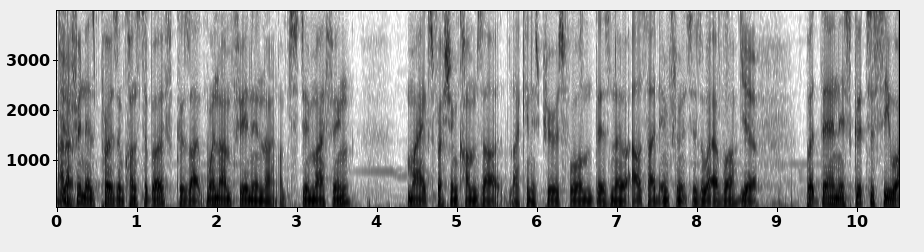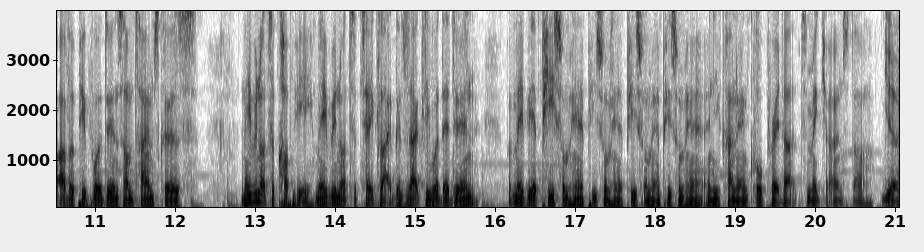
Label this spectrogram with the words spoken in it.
And Yeah. I think there's pros and cons to both because like when I'm feeling like I'm just doing my thing, my expression comes out like in its purest form. There's no outside influences or whatever. Yeah. But then it's good to see what other people are doing sometimes because maybe not to copy, maybe not to take like exactly what they're doing, but maybe a piece from here, piece from here, piece from here, piece from here, and you kind of incorporate that to make your own style. Yeah,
